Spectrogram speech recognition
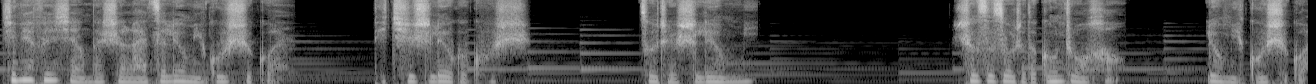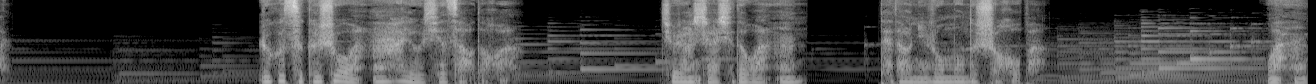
今天分享的是来自六米故事馆第七十六个故事，作者是六米，收自作者的公众号六米故事馆。如果此刻说晚安还有些早的话，就让小溪的晚安带到你入梦的时候吧。晚安。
